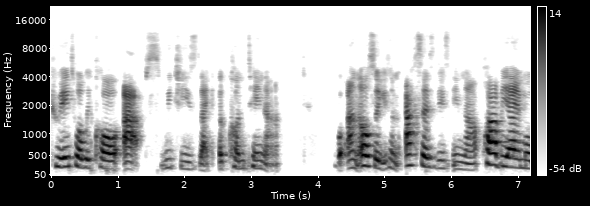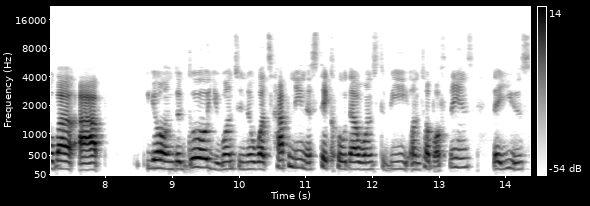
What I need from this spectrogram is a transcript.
create what we call apps which is like a container and also you can access this in our Power BI mobile app you're on the go, you want to know what's happening, a stakeholder wants to be on top of things, they use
